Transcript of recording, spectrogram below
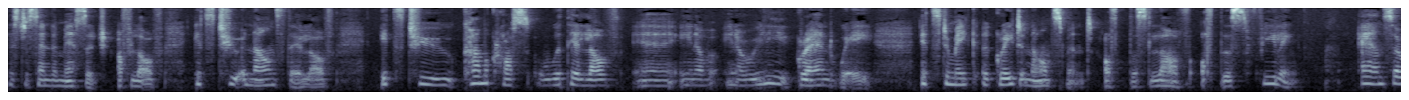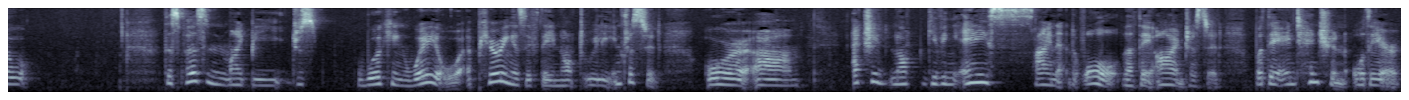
is to send a message of love. It's to announce their love. It's to come across with their love uh, in a in a really grand way. It's to make a great announcement of this love, of this feeling, and so this person might be just working away or appearing as if they're not really interested or um, actually not giving any sign at all that they are interested, but their intention or their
